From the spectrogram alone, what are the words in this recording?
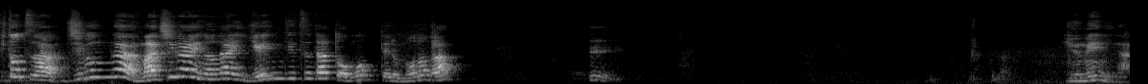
一つは自分が間違いのない現実だと思ってるものが夢にな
